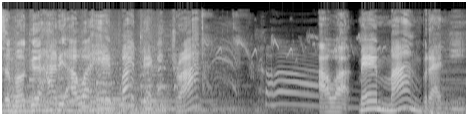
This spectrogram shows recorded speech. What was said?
Semoga hari awak hebat, Baby Truck. Awak memang berani.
